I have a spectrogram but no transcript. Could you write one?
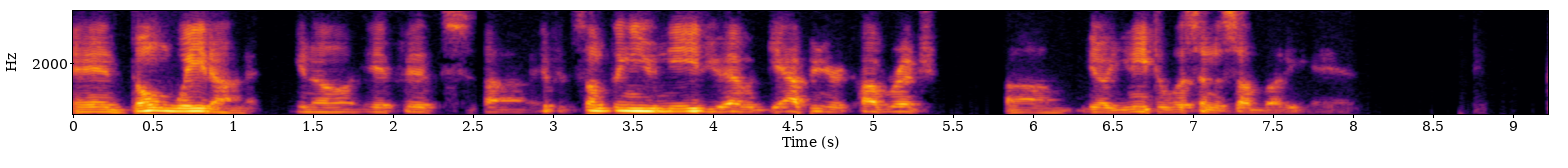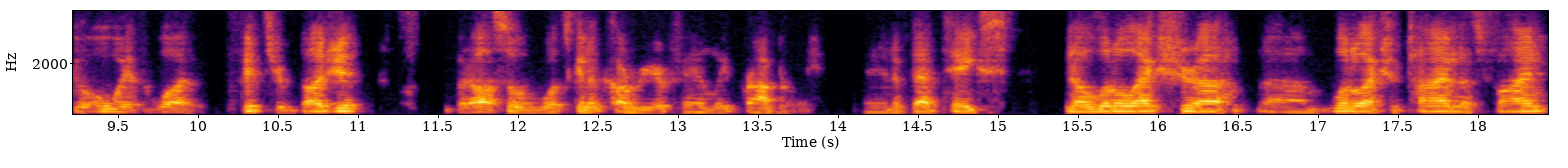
and don't wait on it. You know, if it's, uh, if it's something you need, you have a gap in your coverage, um, you know, you need to listen to somebody and go with what fits your budget, but also what's going to cover your family properly. And if that takes, you know, a little extra, um, little extra time, that's fine.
